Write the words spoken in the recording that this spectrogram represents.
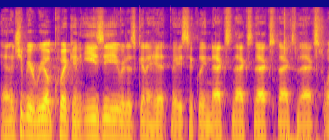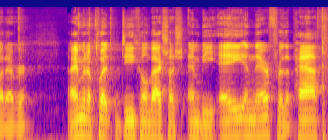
And it should be real quick and easy. We're just going to hit basically next, next, next, next, next, whatever. I'm going to put d colon backslash MBA in there for the path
